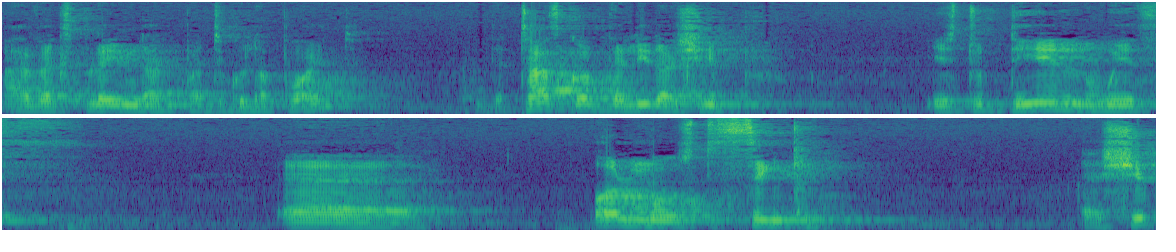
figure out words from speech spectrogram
I've explained that particular point. The task of the leadership is to deal with uh, almost sinking a ship.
